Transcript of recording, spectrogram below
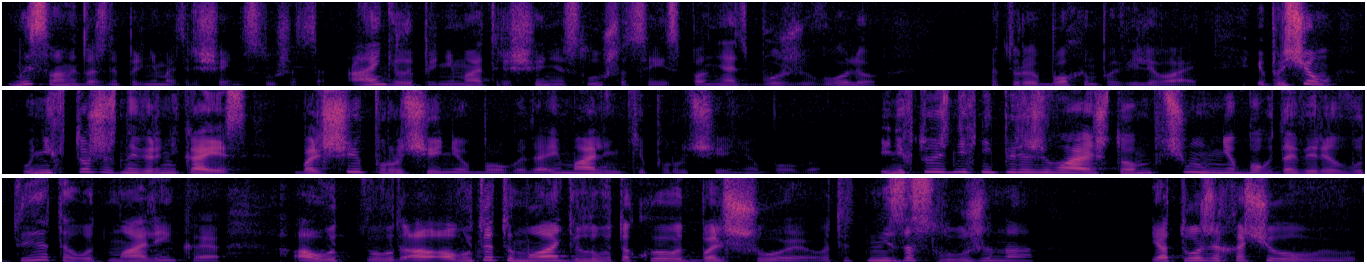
Мы с вами должны принимать решение слушаться. ангелы принимают решение слушаться и исполнять Божью волю, которую Бог им повелевает. И причем у них тоже наверняка есть большие поручения у Бога, да, и маленькие поручения у Бога. И никто из них не переживает, что «А почему мне Бог доверил вот это вот маленькое, а вот, вот, а, а вот этому ангелу вот такое вот большое. Вот это незаслуженно. Я тоже хочу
